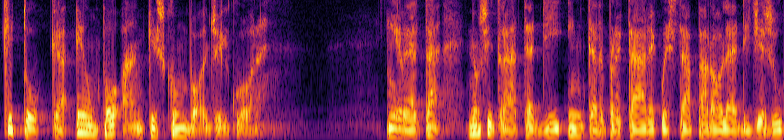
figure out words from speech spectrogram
che tocca e un po' anche sconvolge il cuore. In realtà non si tratta di interpretare questa parola di Gesù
